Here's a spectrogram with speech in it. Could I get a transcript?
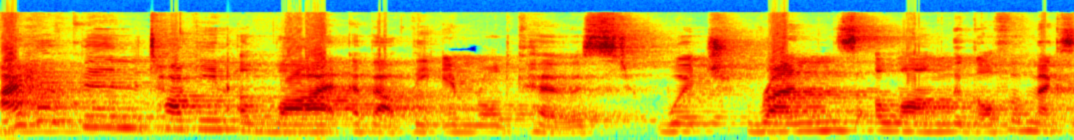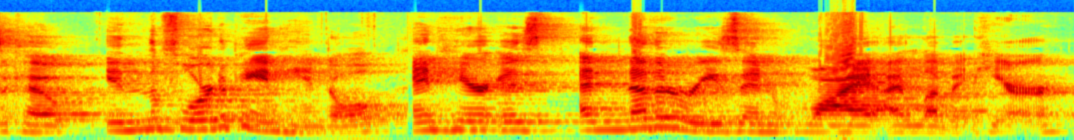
I have been talking a lot about the Emerald Coast, which runs along the Gulf of Mexico in the Florida Panhandle. And here is another reason why I love it here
